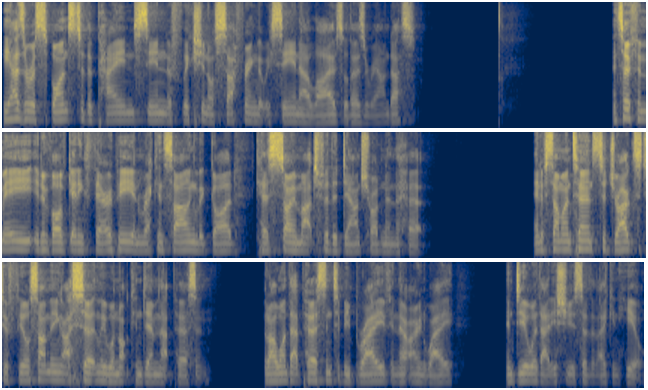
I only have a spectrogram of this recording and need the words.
He has a response to the pain, sin, affliction, or suffering that we see in our lives or those around us. And so for me, it involved getting therapy and reconciling that God cares so much for the downtrodden and the hurt. And if someone turns to drugs to feel something, I certainly will not condemn that person. But I want that person to be brave in their own way and deal with that issue so that they can heal.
